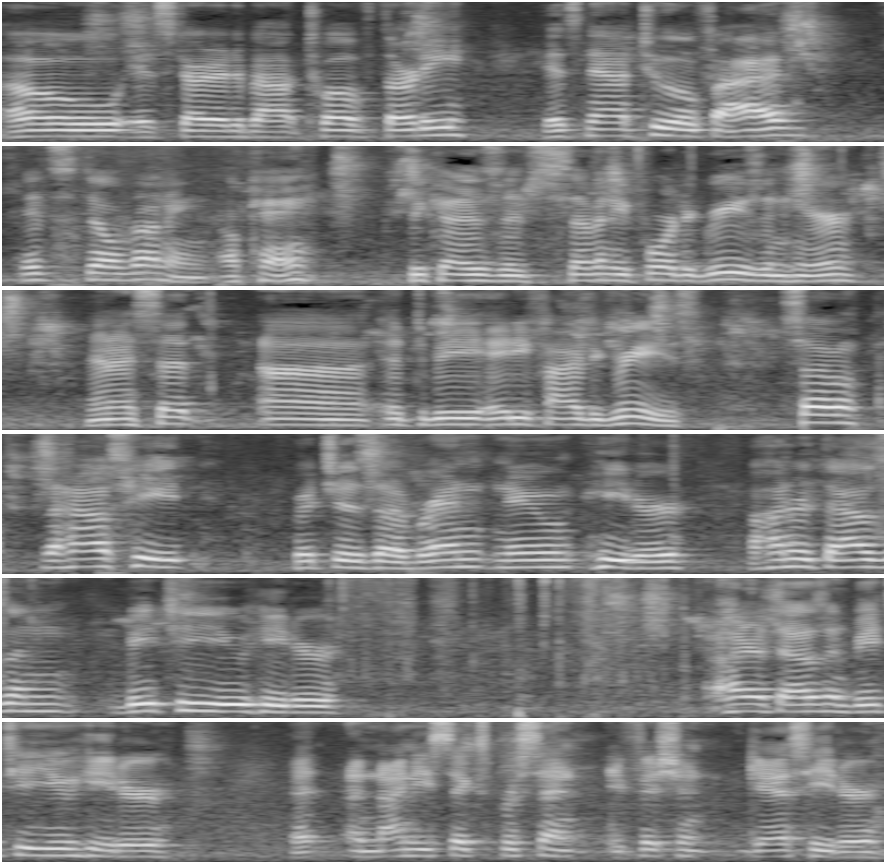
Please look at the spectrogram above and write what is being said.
Oh, it started about 12:30. It's now 2:05 it's still running, okay? Because it's 74 degrees in here, and I set uh, it to be 85 degrees. So the house heat, which is a brand new heater, 100,000 BTU heater, 100,000 BTU heater, at a 96% efficient gas heater.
